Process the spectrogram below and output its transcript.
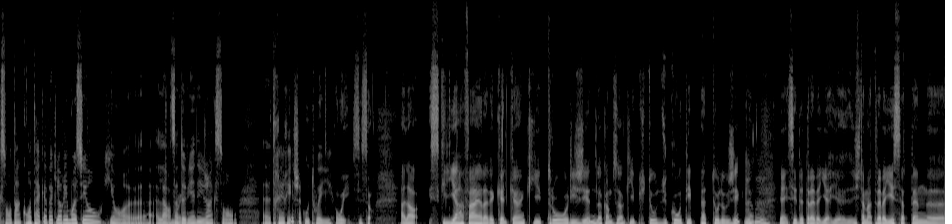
qui sont en contact avec leurs émotions, qui ont euh, alors ça Oui. devient des gens qui sont euh, très riches à côtoyer. Oui, c'est ça. Alors, ce qu'il y a à faire avec quelqu'un qui est trop rigide, là, comme ça, qui est plutôt du côté pathologique, Mhm. bien, c'est de travailler, justement, travailler certaines, euh,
